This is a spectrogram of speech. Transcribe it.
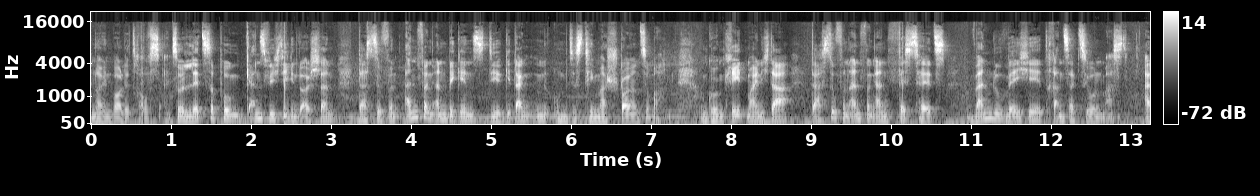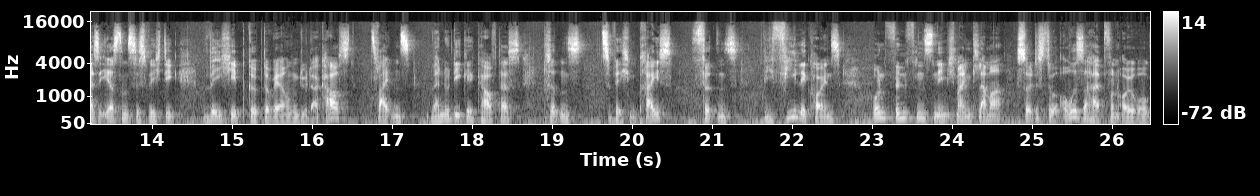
neuen Wallet drauf sein. So, letzter Punkt, ganz wichtig in Deutschland, dass du von Anfang an beginnst, dir Gedanken um das Thema Steuern zu machen. Und konkret meine ich da, dass du von Anfang an festhältst, wann du welche Transaktionen machst. Also erstens ist wichtig, welche Kryptowährung du da kaufst. Zweitens, wann du die gekauft hast. Drittens, zu welchem Preis. Viertens, wie viele Coins. Und fünftens, nehme ich mal in Klammer, solltest du außerhalb von Euro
